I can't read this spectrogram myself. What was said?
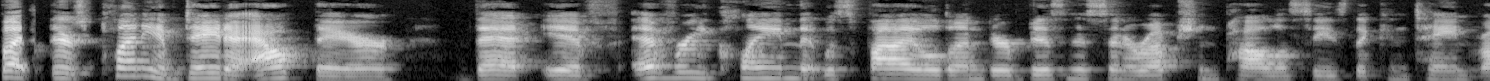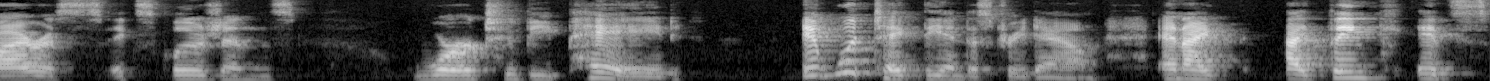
But there's plenty of data out there that if every claim that was filed under business interruption policies that contained virus exclusions were to be paid, it would take the industry down. And I, I think it's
